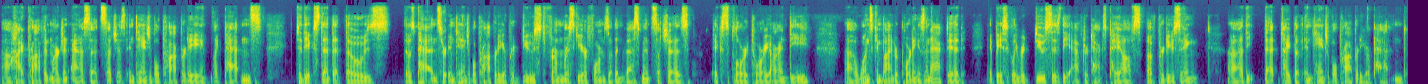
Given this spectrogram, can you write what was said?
uh, high profit margin assets such as intangible property like patents to the extent that those those patents or intangible property are produced from riskier forms of investment, such as exploratory R&D. Uh, once combined reporting is enacted, it basically reduces the after-tax payoffs of producing uh, the, that type of intangible property or patent.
